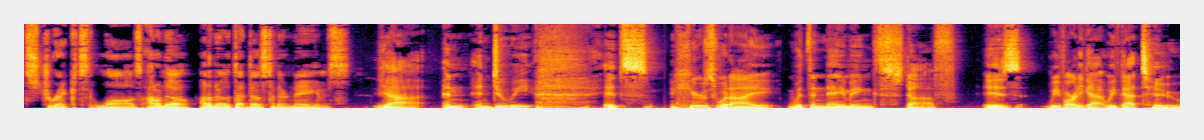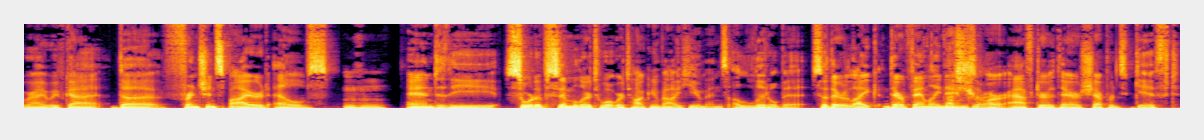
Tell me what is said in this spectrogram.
strict laws. I don't know. I don't know what that does to their names. Yeah, and and do we? It's here's what I with the naming stuff is we've already got we've got two right. We've got the French inspired elves Mm-hmm. and the sort of similar to what we're talking about humans a little bit. So they're like their family names are after their shepherd's gift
